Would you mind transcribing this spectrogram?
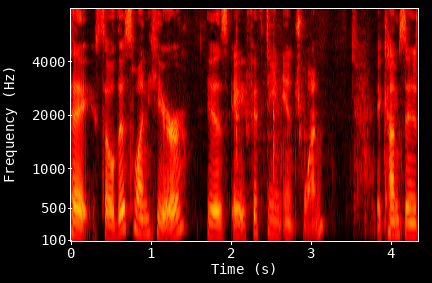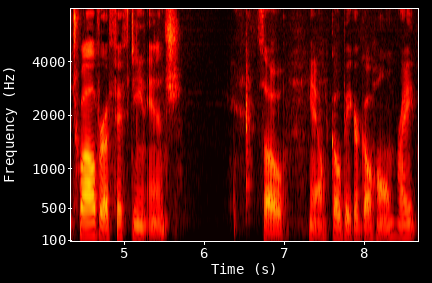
Okay, so this one here is a 15 inch one. It comes in a 12 or a 15 inch. So, you know, go big or go home, right?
